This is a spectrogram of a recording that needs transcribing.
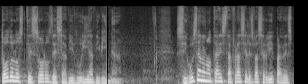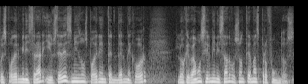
todos los tesoros de sabiduría divina. Si gustan anotar esta frase, les va a servir para después poder ministrar y ustedes mismos poder entender mejor lo que vamos a ir ministrando, son temas profundos.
